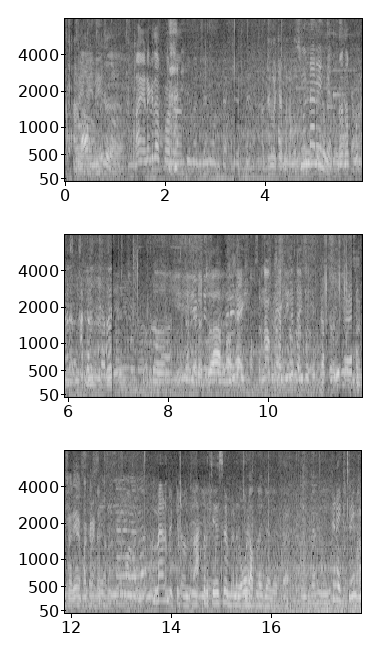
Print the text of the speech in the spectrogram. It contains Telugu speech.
నా వెనక తప్పు అర్థం వచ్చా మేడం ఇక్కడ ఉంది. అక్కడ చేసాం మేడం. రోడ్ అప్లై చేయలేదు సార్ ఇక్కడ ఎక్స్ప్లెయిన్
